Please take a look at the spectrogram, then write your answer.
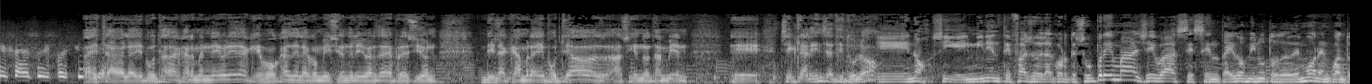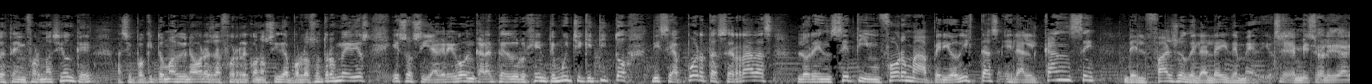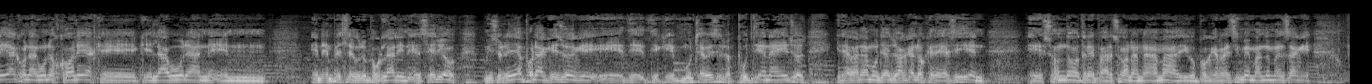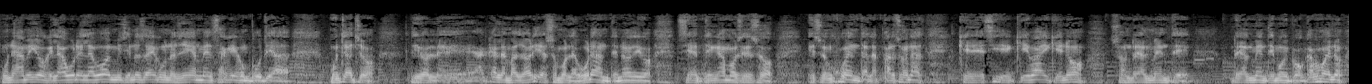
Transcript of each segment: Ahí estaba la diputada Carmen Nebreda, que es vocal de la Comisión de Libertad de Expresión de la Cámara de Diputados, haciendo también... Eh, che, ¿Clarín ya tituló? Eh, no, sigue, inminente fallo de la Corte Suprema, lleva 62 minutos de demora en cuanto a esta información, que hace poquito más de una hora ya fue reconocida por los otros medios. Eso sí, agregó en carácter de urgente, muy chiquitito, dice a puertas cerradas, Lorenzetti informa a periodistas el alcance del fallo de la ley de medios. Sí, mi solidaridad con algunos colegas que, que laburan en, en empresas del Grupo Clarín. En serio, mi solidaridad por aquello de que, de, que muchas veces los putean a ellos y la verdad, muchachos, acá los que deciden eh, son dos o tres personas nada más, digo, porque recién me mandó un mensaje un amigo que labura en la voz y me dice, no sabes cómo nos llega el mensaje con puteada. Muchachos, digo, acá la mayoría somos laburantes, ¿no? Digo, si tengamos eso, eso en cuenta, las personas que deciden que va y que no son realmente realmente muy pocas. Bueno,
